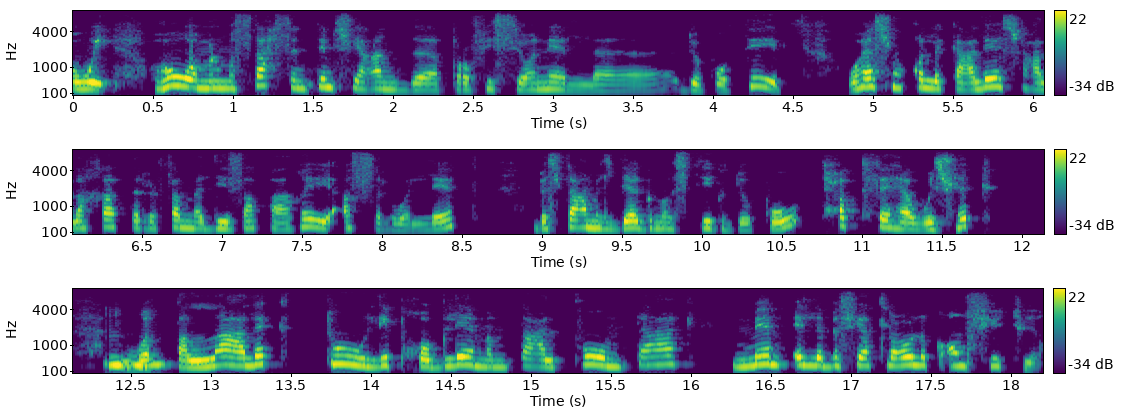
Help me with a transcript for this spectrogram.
oui هو من المستحسن تمشي عند professionnel de beauté وهاش نقول لك علاش؟ على خاطر فما des appareils أصل ولات باش تعمل diagnostic de peau تحط فيها وجهك وتطلع لك tous les problèmes نتاع ال peau نتاعك même اللي باش يطلعوا لك en futur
